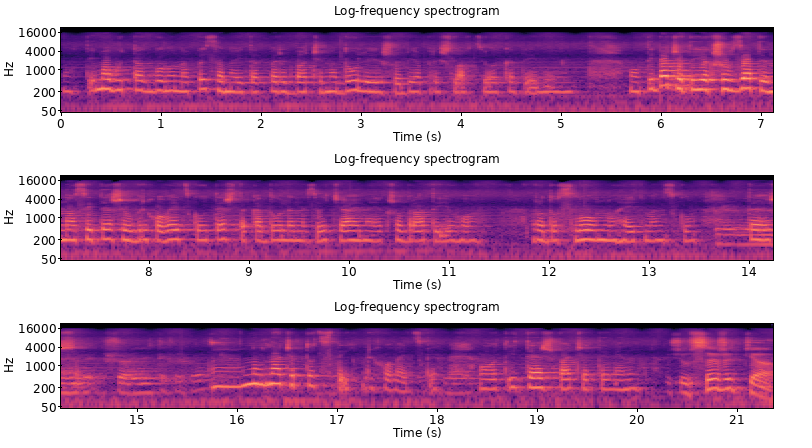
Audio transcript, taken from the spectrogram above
От, і, мабуть, так було написано і так передбачено долею, щоб я прийшла в цю академію. От, і бачите, якщо взяти в нас і теж і в Брюховецького, теж така доля незвичайна, якщо брати його родословну, гетьманську. Теж. Що, він тих виховець? Ну, начебто з тих Брюховецьких. От, і теж, бачите, він Що все життя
